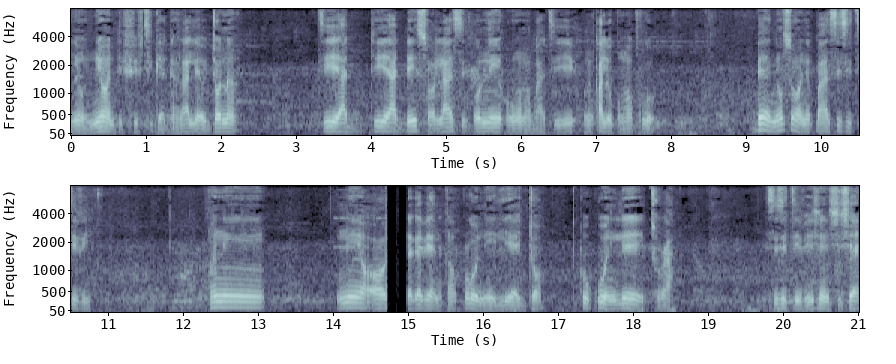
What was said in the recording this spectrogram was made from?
ìyẹn ò ní on the fifth gangan lálẹ́ ọjọ́ náà tí adé adé sọ láti ó ní òun ọgbà tí oníkálukú wọn kúrò. Bẹ́ẹ̀ ni ó sọ̀rọ̀ nípa CCTV wọ́n ní ní ọjọ́ gẹ́gẹ́ bí ẹnìkan kúrò ní ilé ẹjọ́ kó kúrò nílé ìtura. CCTV ṣì ń ṣiṣẹ́.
